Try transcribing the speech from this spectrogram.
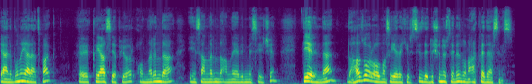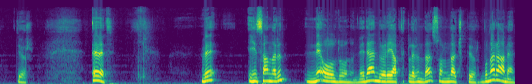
Yani bunu yaratmak e, kıyas yapıyor. Onların da insanların da anlayabilmesi için diğerinden daha zor olması gerekir. Siz de düşünürseniz bunu akledersiniz diyor. Evet. Ve insanların ne olduğunu, neden böyle yaptıklarını da sonunda açıklıyor. Buna rağmen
